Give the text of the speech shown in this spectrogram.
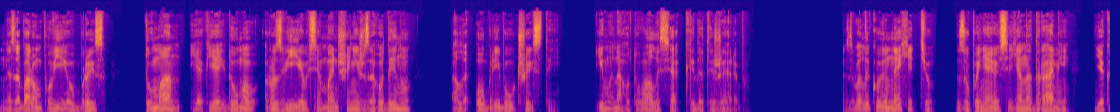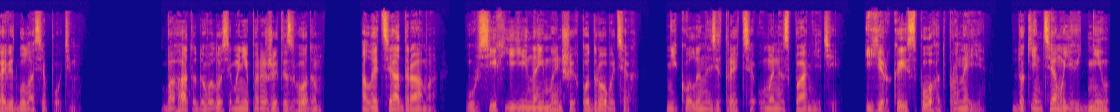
Незабаром повіяв бриз, туман, як я й думав, розвіявся менше, ніж за годину, але обрій був чистий, і ми наготувалися кидати жереб. З великою нехіттю зупиняюся я на драмі, яка відбулася потім. Багато довелося мені пережити згодом, але ця драма у всіх її найменших подробицях ніколи не зітреться у мене з пам'яті, і гіркий спогад про неї до кінця моїх днів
